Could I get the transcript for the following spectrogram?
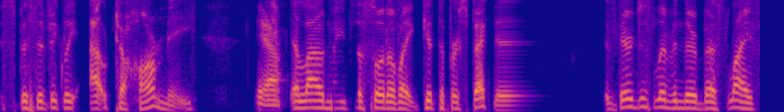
specifically out to harm me Yeah. allowed me to sort of like get the perspective. If they're just living their best life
